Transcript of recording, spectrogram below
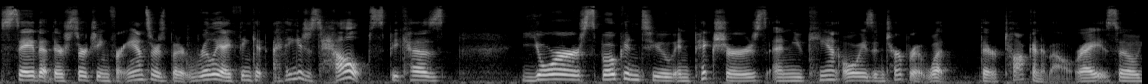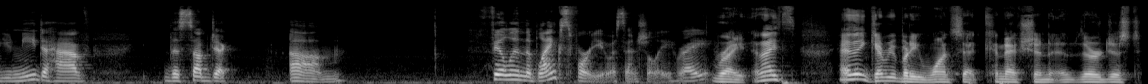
say that they're searching for answers but it really i think it i think it just helps because you're spoken to in pictures and you can't always interpret what they're talking about right? So you need to have the subject um fill in the blanks for you essentially right? Right. And i th- i think everybody wants that connection. And they're just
